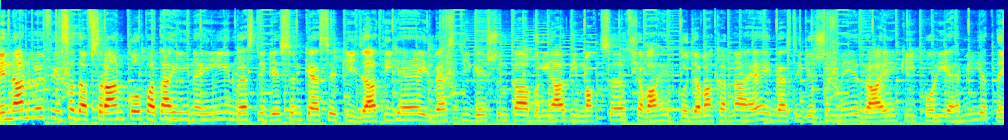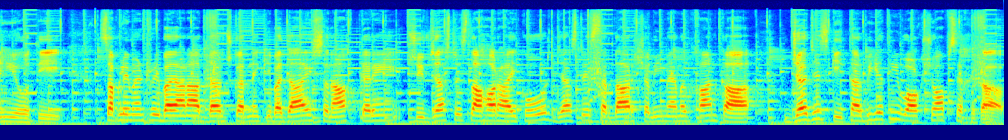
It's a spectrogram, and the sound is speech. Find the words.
ننانوے فیصد افسران کو پتہ ہی نہیں انویسٹیگیشن کیسے کی جاتی ہے۔ انویسٹیگیشن کا بنیادی مقصد شواہد کو جمع کرنا ہے۔ انویسٹیگیشن میں رائے کی کوئی اہمیت نہیں ہوتی۔ سپلیمنٹری بیانات درج کرنے کی بجائے شناخت کریں۔ Chief justice Lahore high court justice Sardar Shamim Ahmed خان کا ججز کی تربیتی ورکشاپ سے خطاب۔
